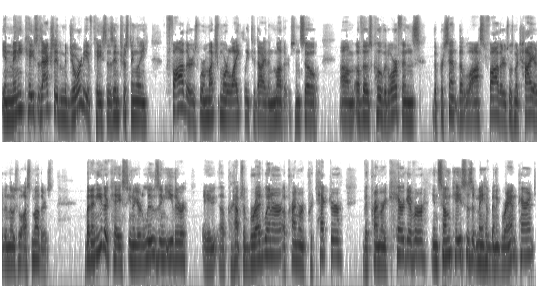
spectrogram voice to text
in many cases, actually, the majority of cases, interestingly, fathers were much more likely to die than mothers. And so, um, of those COVID orphans, the percent that lost fathers was much higher than those who lost mothers. But in either case, you know, you're losing either a, a perhaps a breadwinner, a primary protector, the primary caregiver. In some cases, it may have been a grandparent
